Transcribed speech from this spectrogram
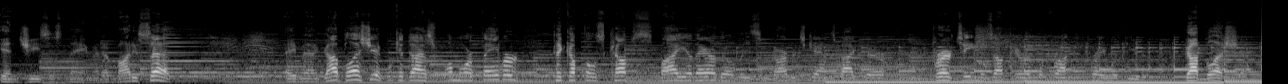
In Jesus' name. And everybody said, Amen. God bless you. If we could us one more favor, pick up those cups by you there. There'll be some garbage cans back there. Prayer team is up here in the front to pray with you. God bless you.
